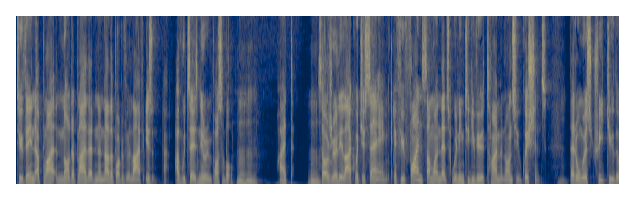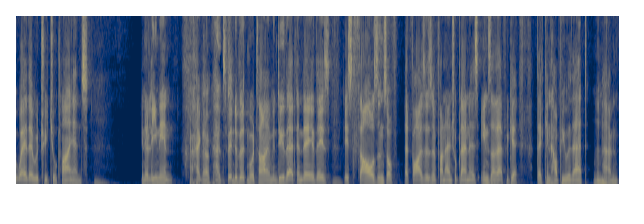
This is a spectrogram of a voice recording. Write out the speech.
To then apply, not apply that in another part of your life is, I would say, is near impossible. Mm right? Mm, so I sure. really like what you're saying. If you find someone that's willing to give you time and answer your questions, mm. that almost treat you the way they would treat your clients, mm. you know, lean in. like, spend a bit more time and do that. And there, there's mm. there's thousands of advisors and financial planners in South Africa that can help you with that. Mm. Um,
